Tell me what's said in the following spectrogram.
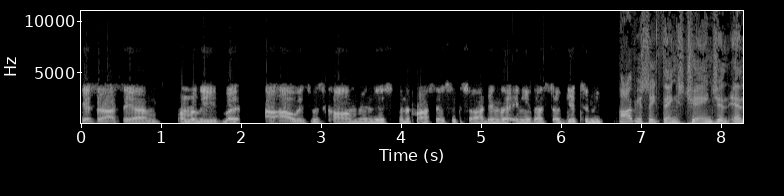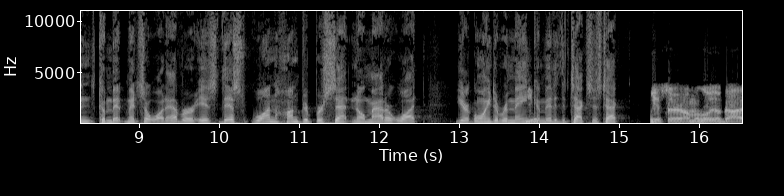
Yes, sir. I say I'm I'm relieved, but I, I always was calm in this in the process, and so I didn't let any of that stuff get to me. Obviously, things change and, and commitments or whatever. Is this 100 percent, no matter what, you're going to remain yes. committed to Texas Tech? Yes, sir. I'm a loyal guy,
